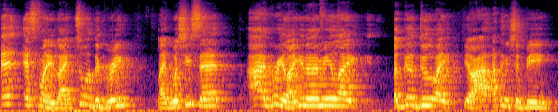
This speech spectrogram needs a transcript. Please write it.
it's funny. Like, to a degree, like what she said, I agree. Like, you know what I mean? Like, a good dude. Like, yo, I, I think it should be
